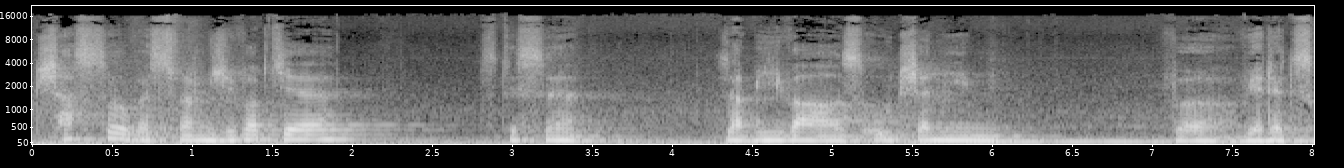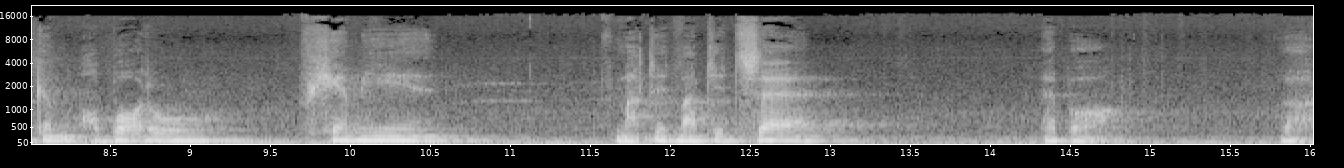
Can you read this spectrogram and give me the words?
času ve svém životě jste se zabýval s učením v vědeckém oboru, v chemii, v matematice nebo v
